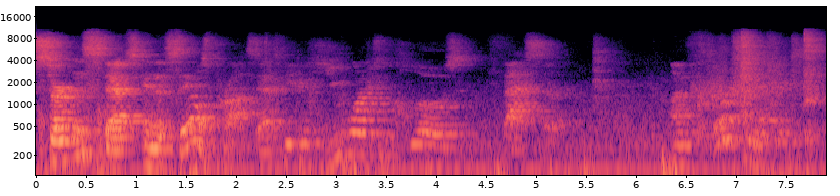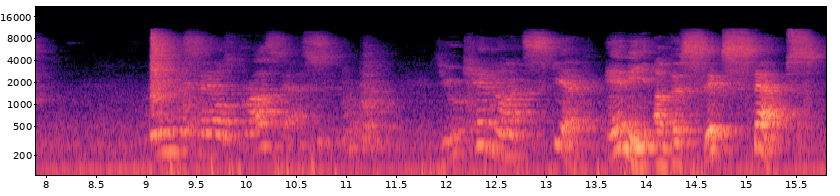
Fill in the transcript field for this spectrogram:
certain steps in the sales process because you want to close faster. Unfortunately, in the sales process, you cannot skip any of the six steps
